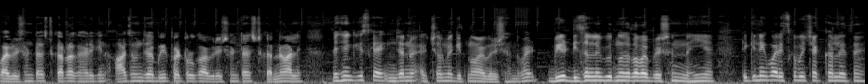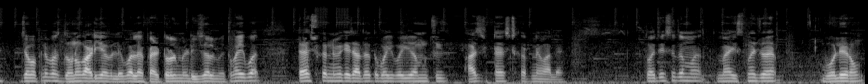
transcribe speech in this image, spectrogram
वाइब्रेशन टेस्ट कर रखा है, लेकिन आज हम जो है बीट पेट्रोल का वाइब्रेशन टेस्ट करने वाले देखें कि इसका इंजन में एक्चुअल में कितना वाइब्रेशन है। तो भाई बीट डीजल में भी उतना ज़्यादा वाइब्रेशन नहीं है, लेकिन एक बार इसका भी चेक कर लेते हैं। जब अपने पास दोनों गाड़ी अवेलेबल है पेट्रोल में डीजल में तो भाई एक बार टेस्ट करने में क्या जाता है तो भाई वही हम चीज़ आज टेस्ट करने वाले हैं। तो देख सकते मैं मैं इसमें जो है, वो ले रहा हूँ।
